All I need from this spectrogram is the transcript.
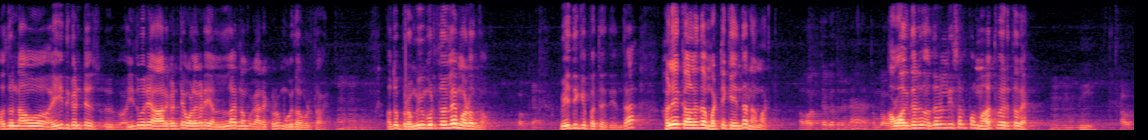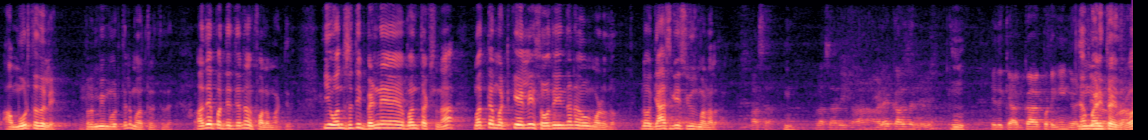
ಅದು ನಾವು ಐದು ಗಂಟೆ ಐದೂವರೆ ಆರು ಗಂಟೆ ಒಳಗಡೆ ಎಲ್ಲ ನಮ್ಮ ಕಾರ್ಯಕ್ರಮ ಮುಗಿದೋಗ್ಬಿಡ್ತವೆ. ಅದು ಬ್ರಹ್ಮಿ ಮುಹೂರ್ತದಲ್ಲೇ ಮಾಡೋದು ನಾವು. ಓಕೆ. ವೇದಿಕೆ ಪದ್ಧತಿಯಿಂದ ಹಳೆ ಕಾಲದ ಮಟ್ಟಿಗೆಯಿಂದ ನಾವು ಮಾಡ್ತೀವಿ. ಅವಾಗ ತೆಗೆದ್ರೇನೆ ತುಂಬ ಅವಾಗ ಅದರಲ್ಲಿ ಸ್ವಲ್ಪ ಮಹತ್ವ ಇರ್ತದೆ. ಹ್ಮ್. ಹೌದು. ಆ ಮುಹೂರ್ತದಲ್ಲಿ ಬ್ರಹ್ಮಿ ಮುಹೂರ್ತದಲ್ಲಿ ಮಹತ್ವ ಇರ್ತದೆ. ಅದೇ ಪದ್ಧತಿಯನ್ನು ನಾವು ಫಾಲೋ ಮಾಡ್ತೀವಿ. ಈ ಒಂದು ಸತಿ ಬೆಣ್ಣೆ ಬಂದ ತಕ್ಷಣ ಮತ್ತೆ ಮಟ್ಕೆಯಲ್ಲಿ ಸೌದೆಯಿಂದ ನಾವು ಮಾಡೋದು. ನಾವು ಗ್ಯಾಸ್ ಗೀಸ್ ಯೂಸ್ ಮಾಡಲ್ಲ. ಹಾಂ ಸರ್. ಅಲ್ಲ ಸರ್ ಈಗ ಹಳೆ ಕಾಲದಲ್ಲಿ ಇದಕ್ಕೆ ಹಗ್ಗ ಹಾಕ್ಬಿಟ್ಟು ಹಿಂಗೆ ನಮ್ಮ ಇದ್ರು.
